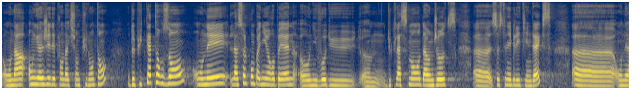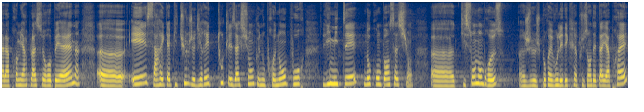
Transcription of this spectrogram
on a engagé des plans d'action depuis longtemps. Depuis 14 ans, on est la seule compagnie européenne au niveau du, euh, classement Dow Jones Sustainability Index. on est à la première place européenne et ça récapitule, je dirais, toutes les actions que nous prenons pour limiter nos compensations, qui sont nombreuses. je, pourrais vous les décrire plus en détail après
